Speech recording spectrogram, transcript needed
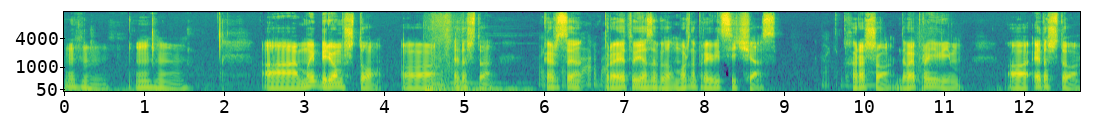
мгм, мгм. А, мы берем что? А, это что? Кажется, про эту я забыл. Можно проявить сейчас. Хорошо, давай проявим. А, это что?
